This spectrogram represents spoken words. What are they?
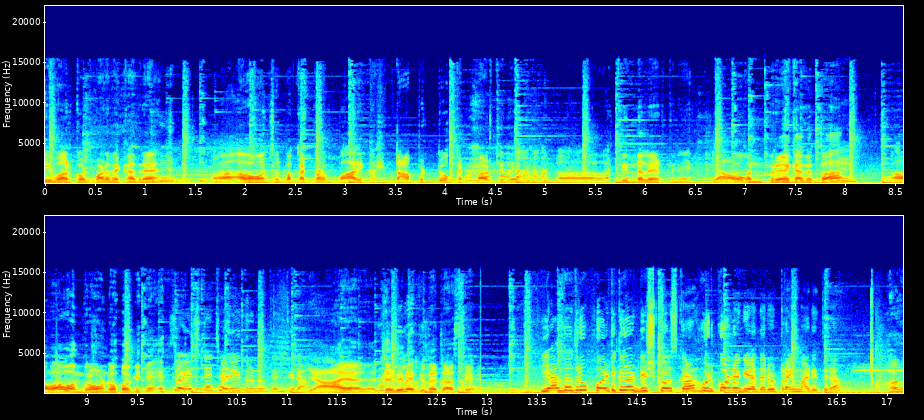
ಈ ವರ್ಕೌಟ್ ಮಾಡಬೇಕಾದ್ರೆ ಅವಾಗ ಒಂದು ಸ್ವಲ್ಪ ಕಟ್ ಮಾಡೋ ಭಾರಿ ಕಷ್ಟಪಟ್ಟು ಕಟ್ ಮಾಡ್ತೀನಿ. ತಿಂದಲೇ ಇರ್ತೀನಿ. ಯಾವಾಗ ಒಂದು ಬ್ರೇಕ್ ಆಗುತ್ತೋ ಅವಾಗ ಒಂದು ರೌಂಡ್ ಹೋಗಿ. ಎಷ್ಟೇ ಚಳಿ ಯಾ ಯಾ ಚಳಿಲೇ ತಿನ್ನೋ ಜಾಸ್ತಿ. ಯಾವ್ದಾದ್ರು ಪರ್ಟಿಕ್ಯುಲರ್ ಡಿಶ್ಗೋಸ್ಕರ ಹುಡ್ಕೊಂಡೋಗಿ ಯಾವ್ದಾದ್ರು ಟ್ರೈ ಮಾಡಿದ್ದೀರಾ? ಹಾಂ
